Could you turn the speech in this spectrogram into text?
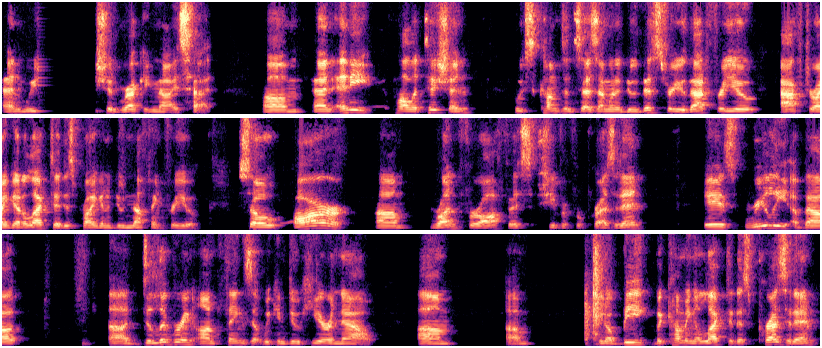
and we should recognize that. Um, and any politician who comes and says, I'm going to do this for you, that for you, after I get elected is probably going to do nothing for you. So our um, run for office, Shiva for president, is really about uh, delivering on things that we can do here and now. Um, um, you know, be becoming elected as president,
